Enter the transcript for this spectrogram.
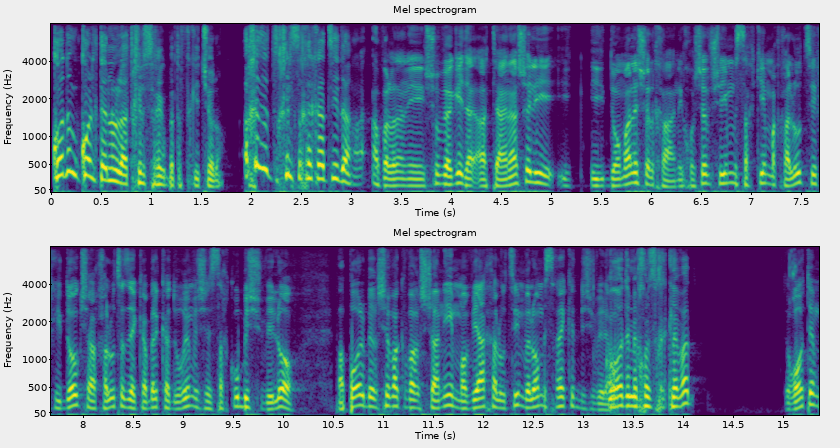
קודם כל תן לו להתחיל לשחק בתפקיד שלו. אחרי זה תתחיל לשחק הצידה. אבל אני שוב אגיד, הטענה שלי היא, היא דומה לשלך. אני חושב שאם משחקים החלוץ, צריך לדאוג שהחלוץ הזה יקבל כדורים ושישחקו בשבילו. הפועל באר שבע כבר שנים מביאה חלוצים ולא משחקת בשבילם. רותם יכול לשחק לבד? רותם,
